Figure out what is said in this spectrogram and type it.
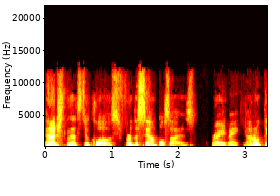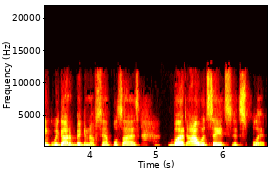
And I just think that's too close for the sample size, right? Right. I don't think we got a big enough sample size, but I would say it's it's split.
